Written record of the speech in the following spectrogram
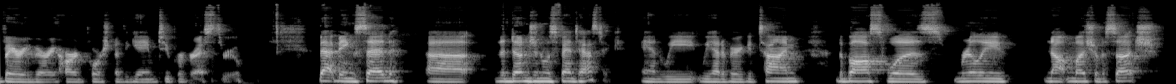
very very hard portion of the game to progress through. That being said uh, the dungeon was fantastic and we we had a very good time. The boss was really not much of a such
